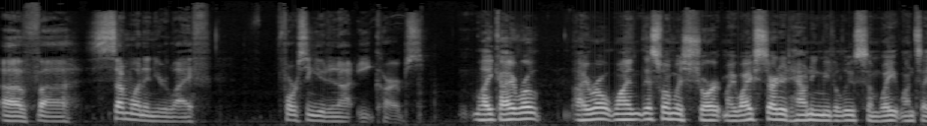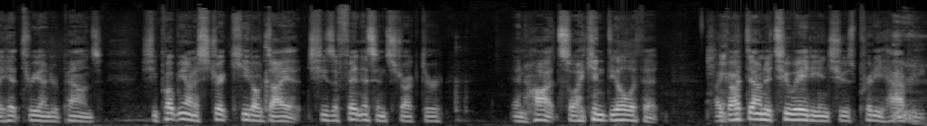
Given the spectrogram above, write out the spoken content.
of uh, someone in your life forcing you to not eat carbs. Like I wrote I wrote one this one was short. My wife started hounding me to lose some weight once I hit three hundred pounds. She put me on a strict keto diet. She's a fitness instructor and hot, so I can deal with it. I got down to 280 and she was pretty happy.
